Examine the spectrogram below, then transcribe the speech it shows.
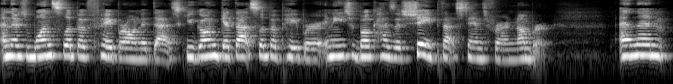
and there's one slip of paper on a desk. You go and get that slip of paper, and each book has a shape that stands for a number. And then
